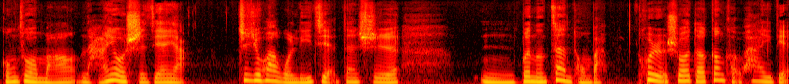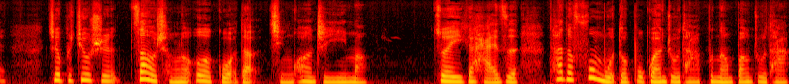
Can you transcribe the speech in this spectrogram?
工作忙哪有时间呀？这句话我理解，但是，嗯，不能赞同吧？或者说的更可怕一点，这不就是造成了恶果的情况之一吗？作为一个孩子，他的父母都不关注他，不能帮助他，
